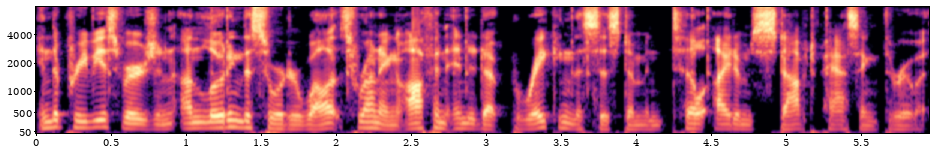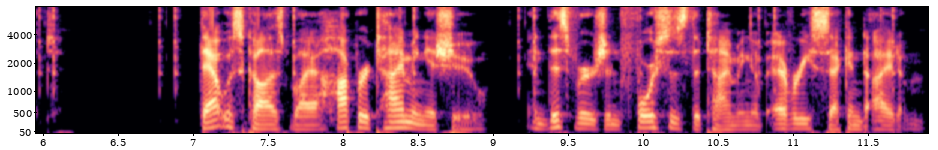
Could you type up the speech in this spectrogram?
In the previous version, unloading the sorter while it's running often ended up breaking the system until items stopped passing through it. That was caused by a hopper timing issue, and this version forces the timing of every second item.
